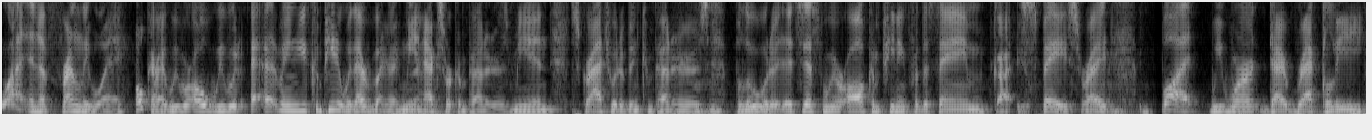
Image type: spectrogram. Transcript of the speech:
What in a friendly way? Okay. Right. We were. Oh, we would. I mean, you competed with everybody. Like me and X were competitors. Me and Scratch would have been competitors. Blue would. have It's just we were all competing for the same Mm-hmm. Mm-hmm. space, right? But we weren't directly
